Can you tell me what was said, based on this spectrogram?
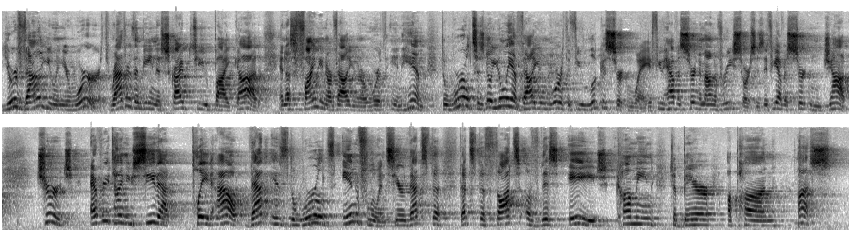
Your value and your worth, rather than being ascribed to you by God and us finding our value and our worth in Him, the world says, no, you only have value and worth if you look a certain way, if you have a certain amount of resources, if you have a certain job. Church, every time you see that played out, that is the world's influence here. That's the, that's the thoughts of this age coming to bear upon us.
